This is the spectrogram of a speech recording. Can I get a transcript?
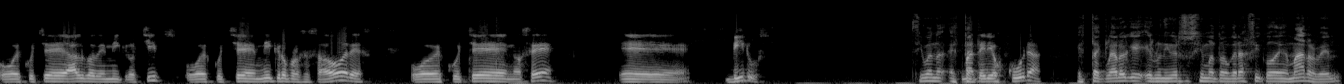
o escuché algo de microchips, o escuché microprocesadores, o escuché, no sé, eh, virus. Sí, bueno, materia oscura. Está claro que el universo cinematográfico de Marvel,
